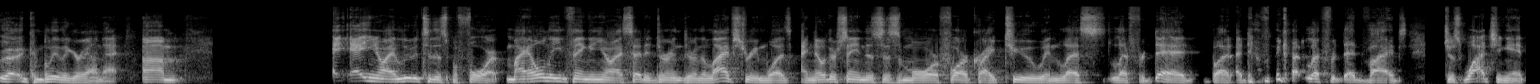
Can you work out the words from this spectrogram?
uh, completely agree on that. Um, you know, I alluded to this before. My only thing, and you know, I said it during during the live stream was I know they're saying this is more Far Cry 2 and less Left 4 Dead, but I definitely got Left 4 Dead vibes just watching it.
